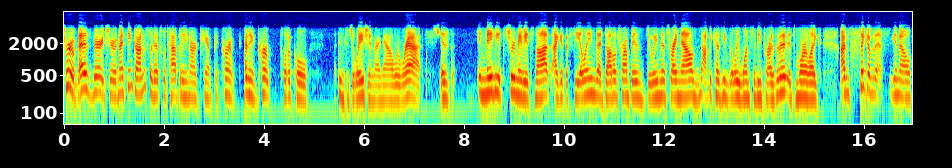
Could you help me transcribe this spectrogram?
true. That is very true. And I think honestly, that's what's happening in our camp- current, I think, current political, I think, situation right now where we're at is, and maybe it's true, maybe it's not. I get the feeling that Donald Trump is doing this right now, not because he really wants to be president. It's more like I'm sick of this, you know,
